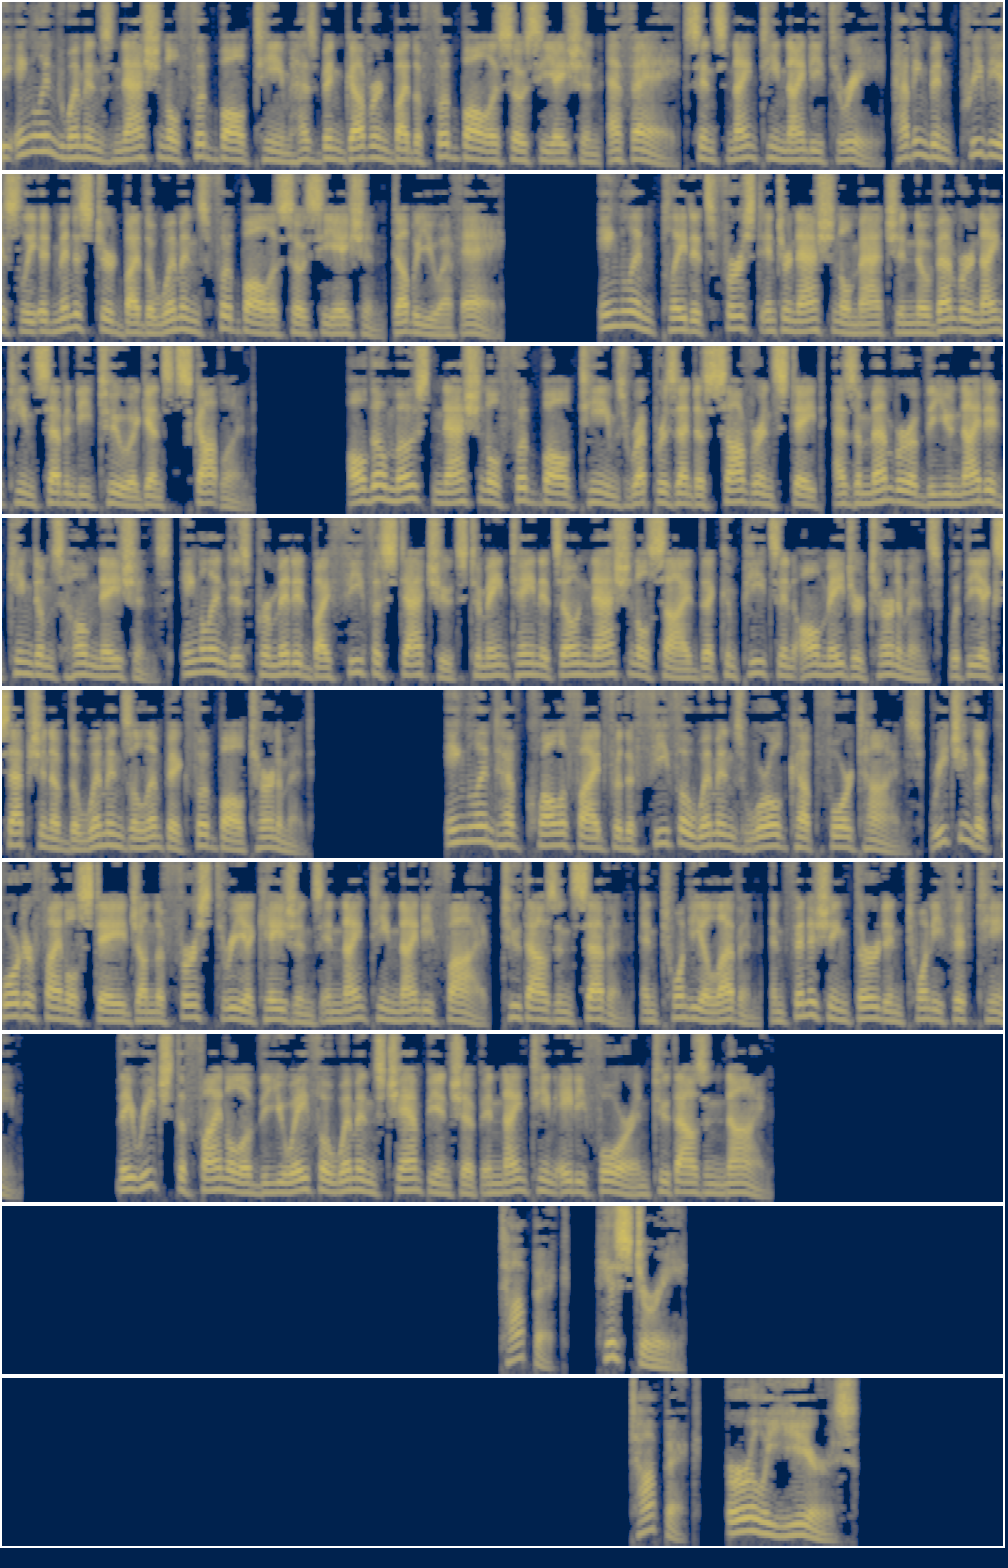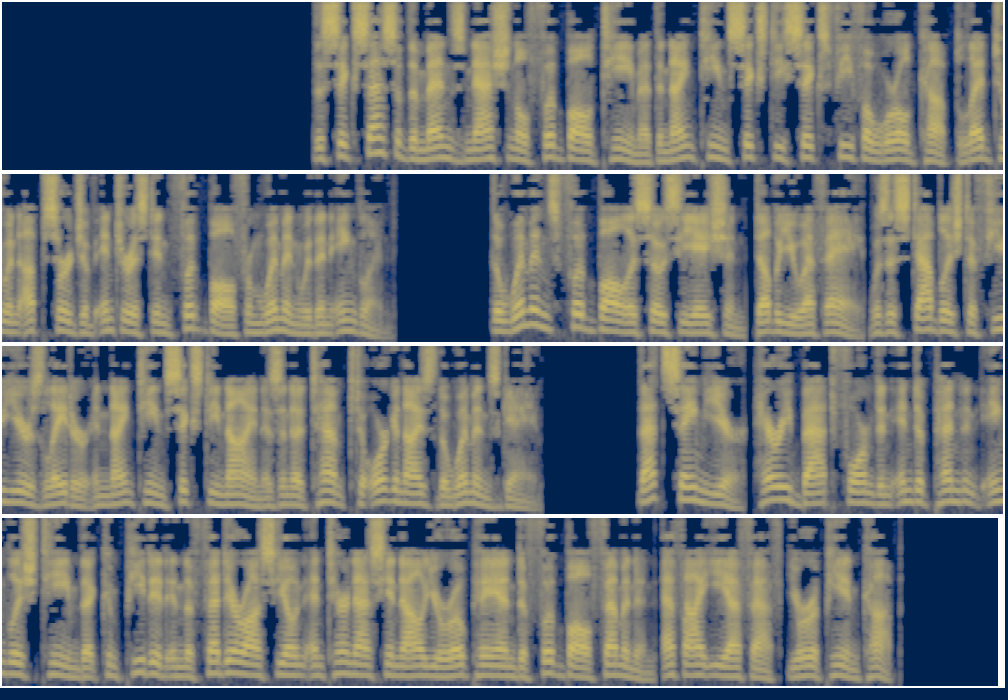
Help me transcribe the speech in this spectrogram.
The England women's national football team has been governed by the Football Association (FA) since 1993, having been previously administered by the Women's Football Association (WFA). England played its first international match in November 1972 against Scotland. Although most national football teams represent a sovereign state, as a member of the United Kingdom's home nations, England is permitted by FIFA statutes to maintain its own national side that competes in all major tournaments, with the exception of the Women's Olympic Football Tournament. England have qualified for the FIFA Women's World Cup four times, reaching the quarter-final stage on the first three occasions in 1995, 2007, and 2011, and finishing third in 2015. They reached the final of the UEFA Women's Championship in 1984 and 2009. History Early years The success of the men's national football team at the 1966 FIFA World Cup led to an upsurge of interest in football from women within England. The Women's Football Association WFA was established a few years later in 1969 as an attempt to organise the women's game. That same year, Harry Batt formed an independent English team that competed in the Fédération Internationale Européenne de Football Féminin European Cup.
